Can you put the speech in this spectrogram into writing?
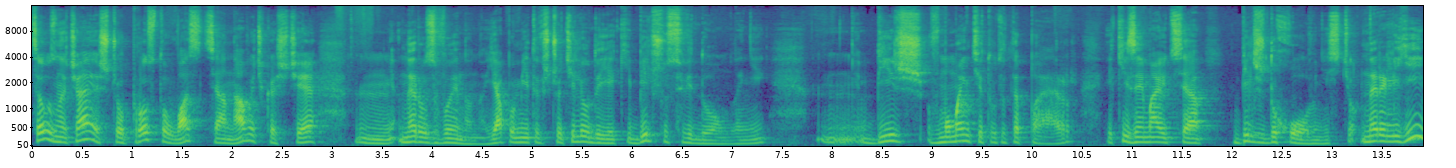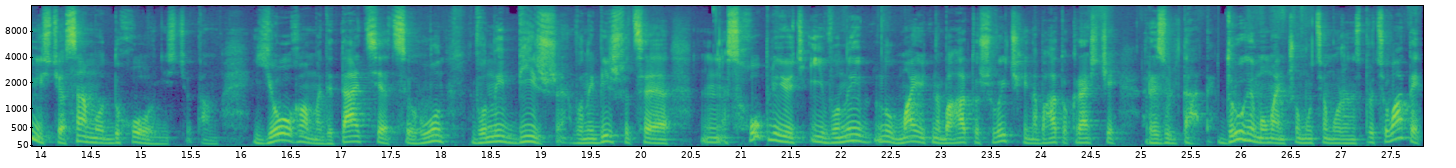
це означає, що просто у вас ця навичка ще не розвинена. Я помітив, що ті люди, які більш усвідомлені, більш в моменті тут і тепер, які займаються більш духовністю, не релігійністю, а саме духовністю. Там йога, медитація, цигун, вони більше, вони більше це схоплюють і вони ну, мають набагато швидші і набагато кращі результати. Другий момент, чому це може не спрацювати,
